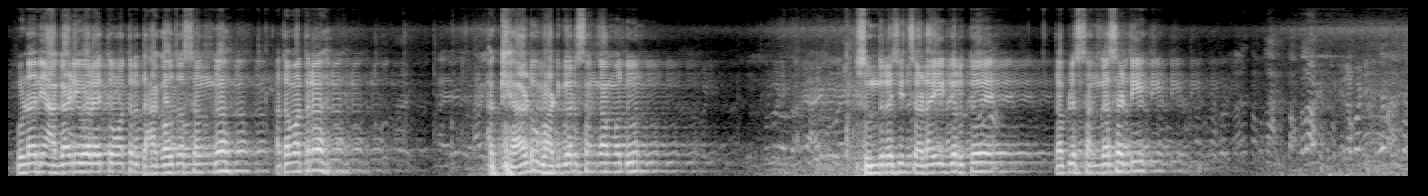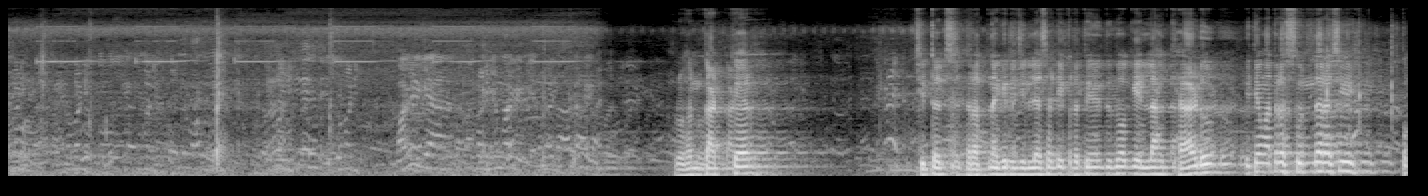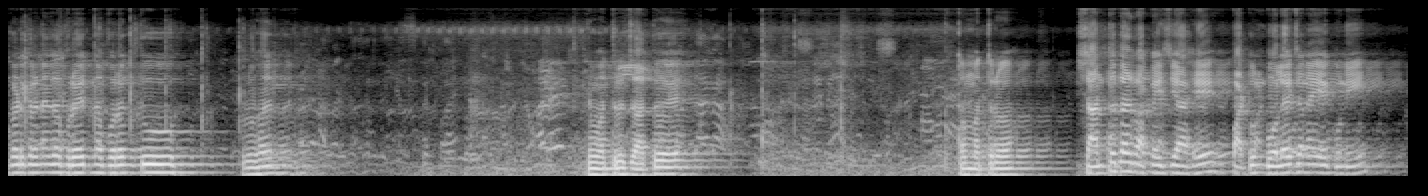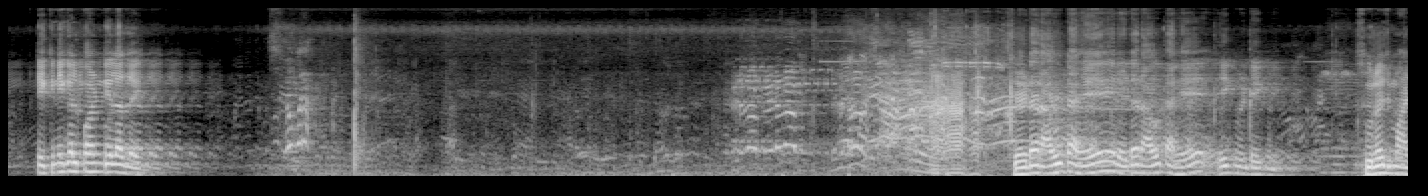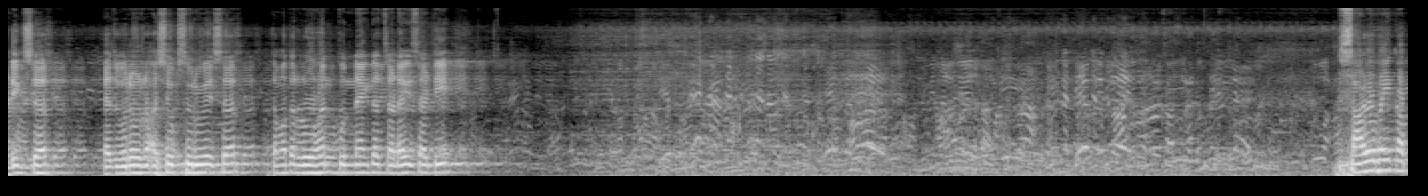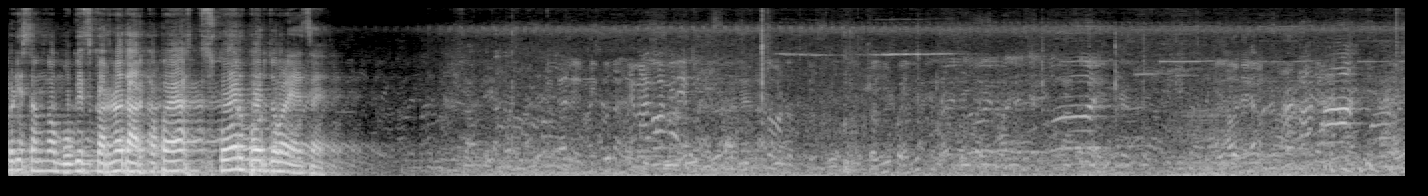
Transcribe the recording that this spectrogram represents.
गुणांनी आघाडीवर आहे तो मात्र धागावचा संघ. आता मात्र हा खेळाडू भाटगर संघामधून सुंदर अशी चढाई करतोय. तर आपल्या संघासाठी रोहन काटकर तिथंच रत्नागिरी जिल्ह्यासाठी प्रतिनिधित्व केलेला हा खेळाडू इथे मात्र सुंदर अशी पकड करण्याचा प्रयत्न परंतु रोहन हे मात्र जातोय. तर मात्र शांतता राखायची आहे. पाठवून बोलायचं नाही आहे कुणी. टेक्निकल पॉईंट दिला जाईल. रेडर आउट आहे. रेडर आउट आहे. एक मिनिट एक मिनिट सूरज महाडिक सर त्याचबरोबर अशोक सुर्वे सर तर मात्र रोहन पुन्हा एकदा चढाईसाठी. साळूबाई कबड्डी संघ मुगीच कर्णधार कृपया स्कोअर बोर्ड जवळ यायचा आहे.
